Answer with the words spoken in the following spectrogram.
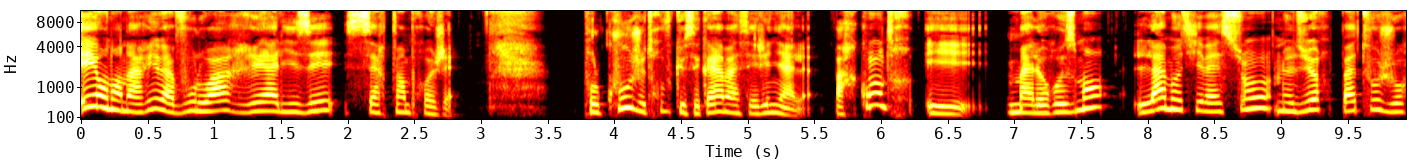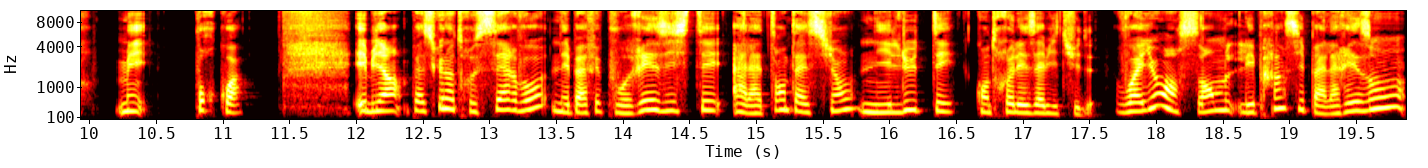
et on en arrive à vouloir réaliser certains projets pour le coup, je trouve que c'est quand même assez génial. Par contre, et malheureusement, la motivation ne dure pas toujours. Mais pourquoi? Eh bien, parce que notre cerveau n'est pas fait pour résister à la tentation ni lutter contre les habitudes. Voyons ensemble les principales raisons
